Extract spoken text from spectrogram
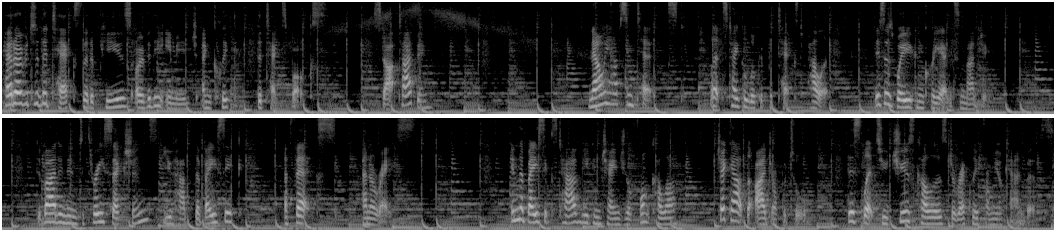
Head over to the text that appears over the image and click the text box. Start typing. Now we have some text. Let's take a look at the text palette. This is where you can create some magic. Divided into three sections, you have the Basic, Effects, and Erase. In the Basics tab, you can change your font color. Check out the eyedropper tool. This lets you choose colors directly from your canvas.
